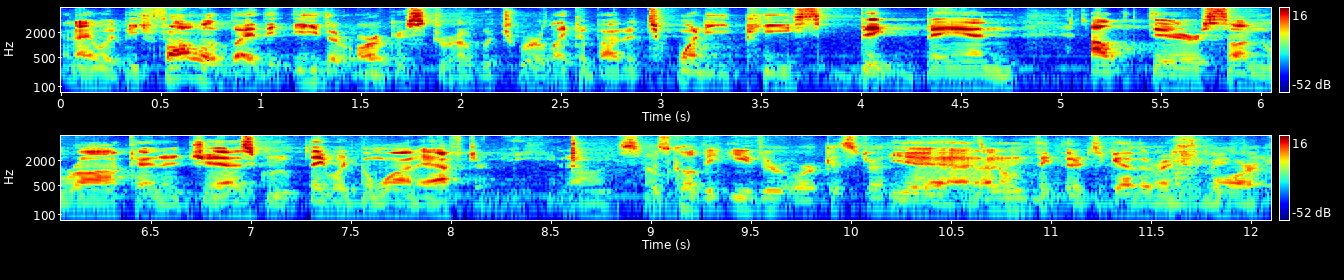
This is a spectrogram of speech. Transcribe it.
and I would be followed by the Either Orchestra, which were like about a 20-piece big band out there, sun rock and a jazz group. They would go on after me, you know. So, It's called the Either Orchestra. yeah, I don't think they're together anymore.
